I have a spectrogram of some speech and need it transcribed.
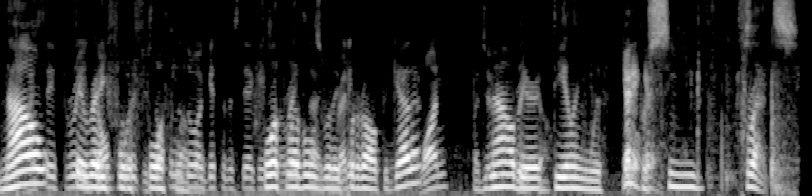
Now I three, they're ready don't for the it, fourth open the door, level. get to the staircase Fourth the right level is where You they ready? put it all together. One, But two, now three, they're go. dealing with Get in, get perceived threats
